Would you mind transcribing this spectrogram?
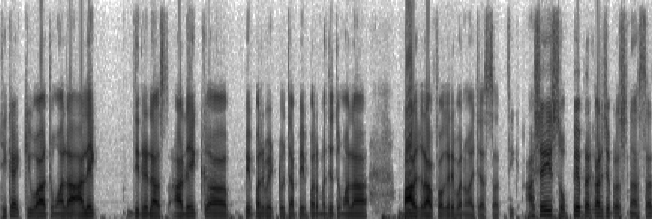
ठीक आहे? किंवा तुम्हाला आलेख दिलेला अस आलेख पेपर भेटतो. त्या पेपरमध्ये तुम्हाला बार ग्राफ वगैरे बनवायचे असतात ठीक? असे सोपे प्रकारचे प्रश्न असतात.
